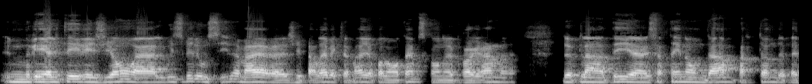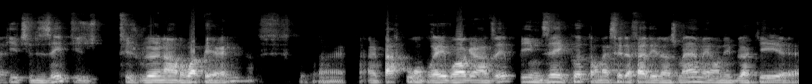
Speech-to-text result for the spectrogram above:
une réalité région à Louisville aussi. Le maire, euh, j'ai parlé avec le maire il n'y a pas longtemps parce qu'on a un programme de planter un certain nombre d'arbres par tonne de papier utilisé. Puis si je voulais un endroit pérenne, un, parc où on pourrait y voir grandir. Puis il me disait, écoute, on essaie de faire des logements, mais on est bloqué. Euh.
